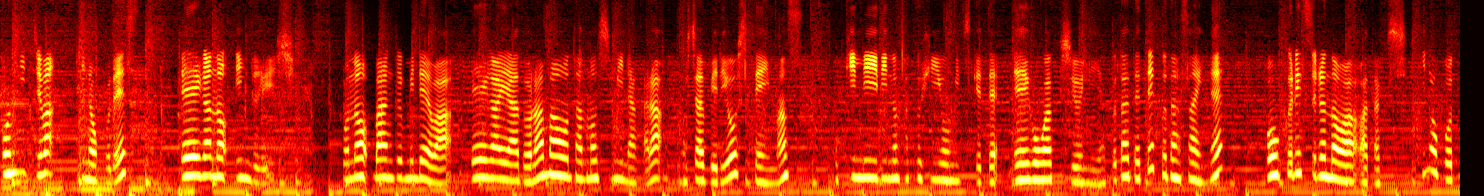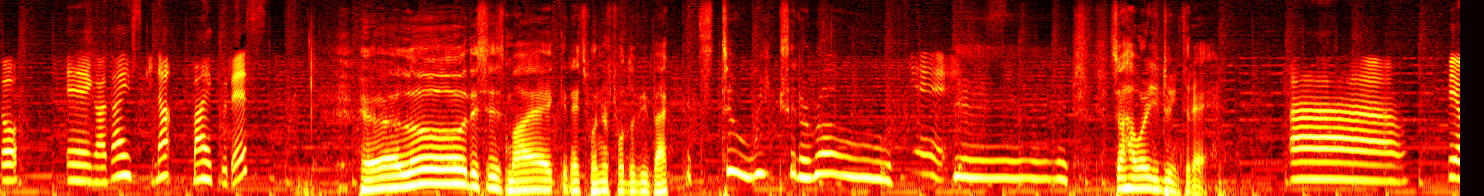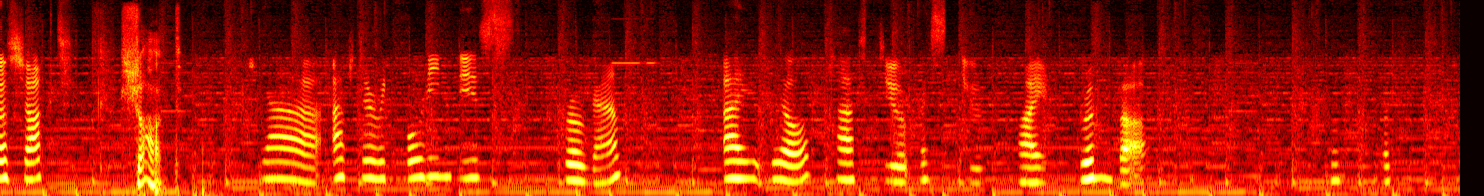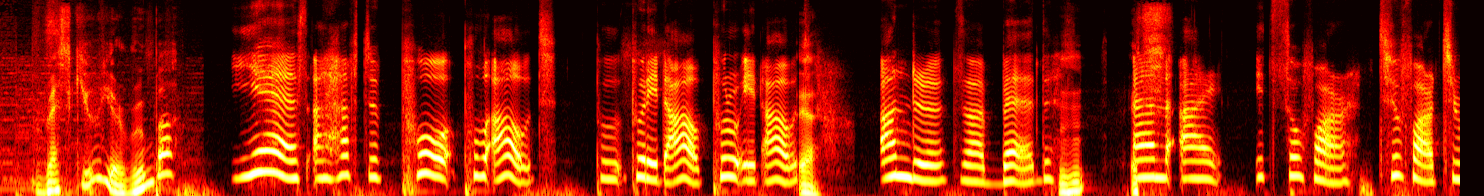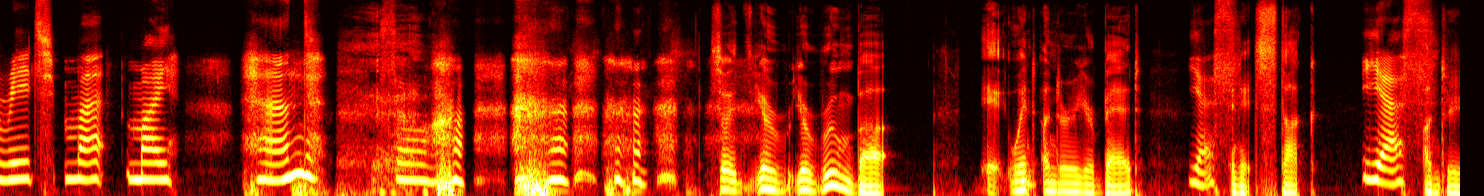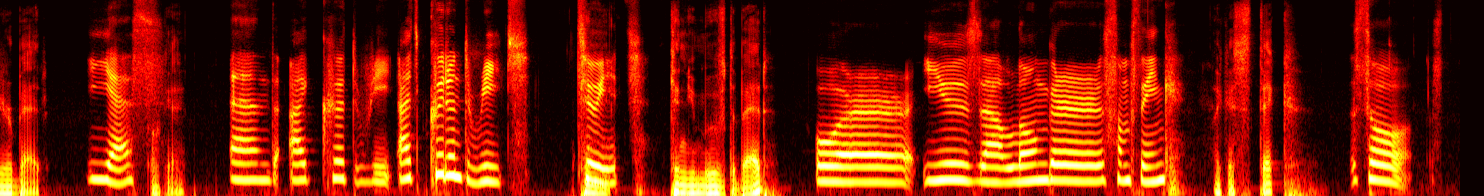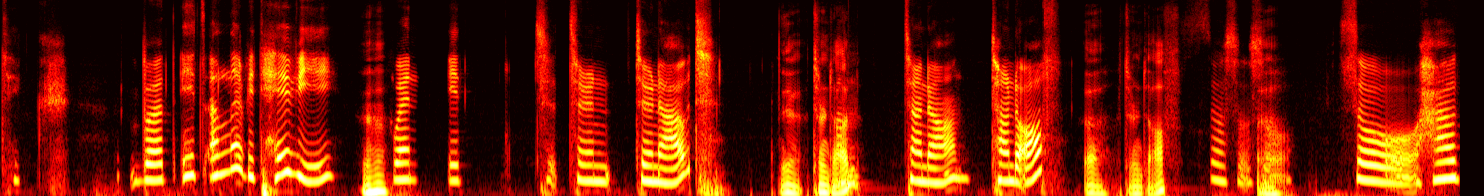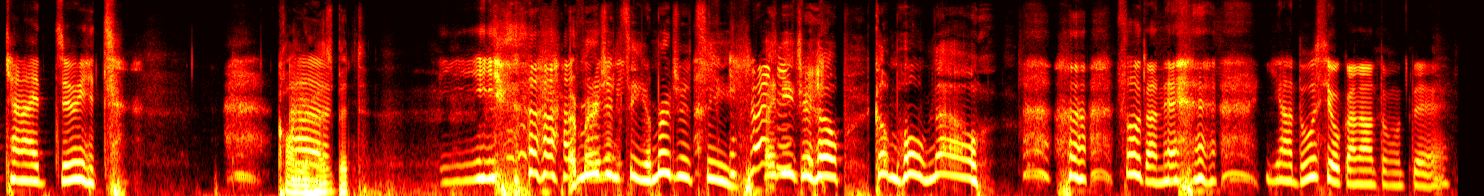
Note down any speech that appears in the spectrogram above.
こんにちは、きのこです。映画の English。この番組では映画やドラマを楽しみながらおしゃべりをしています。お気に入りの作品を見つけて英語学習に役立ててくださいね。お送りするのは私、きのこと映画大好きなマイクです。Hello, this is Mike, and it's wonderful to be back. It's two weeks in a row. イエーイ Yay! So, how are you doing today? Uh, feel shocked. Shocked. Yeah, after recording this program, I will have to rescue my Roomba. Rescue your Roomba? Yes, I have to pull pull out, pull, put it out, pull it out Yeah. under the bed, hmm and I it's so far, too far to reach my my hand. So so your your Roomba, it went under your bed yes, and it's stuck yes, under your bed. yes, Okay. and I could reach. I couldn't reach to Mm. it Can you move the bed or use a longer something. like a stick? So stick, but it's a little bit heavy Uh-huh. when it t- turn turn out, Yeah. Turned on. Um, turned on, turned off. uh, turned off. So so so. So how can I do it? Call your Uh, husband. Yeah. Emergency! Emergency! I need your help. Come home now. そうだね。いや、どうしようかなと思って。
